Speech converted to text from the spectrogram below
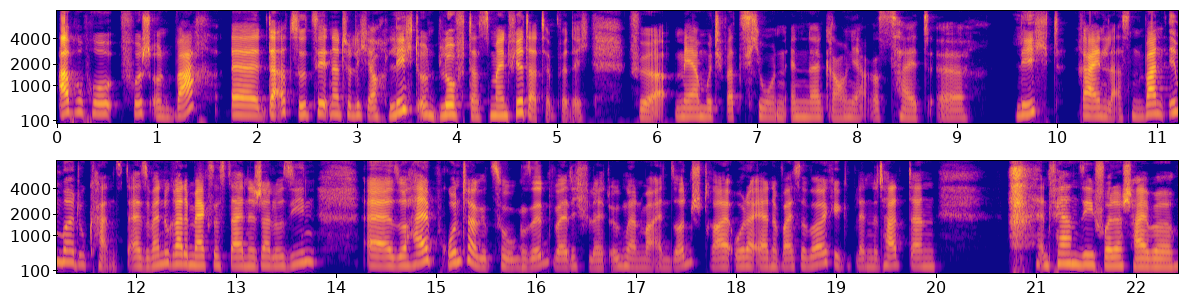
Apropos frisch und wach, äh, dazu zählt natürlich auch Licht und Luft. Das ist mein vierter Tipp für dich. Für mehr Motivation in der grauen Jahreszeit. Äh, Licht reinlassen, wann immer du kannst. Also wenn du gerade merkst, dass deine Jalousien äh, so halb runtergezogen sind, weil dich vielleicht irgendwann mal ein Sonnenstrahl oder eher eine weiße Wolke geblendet hat, dann entfernen sie vor der Scheibe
